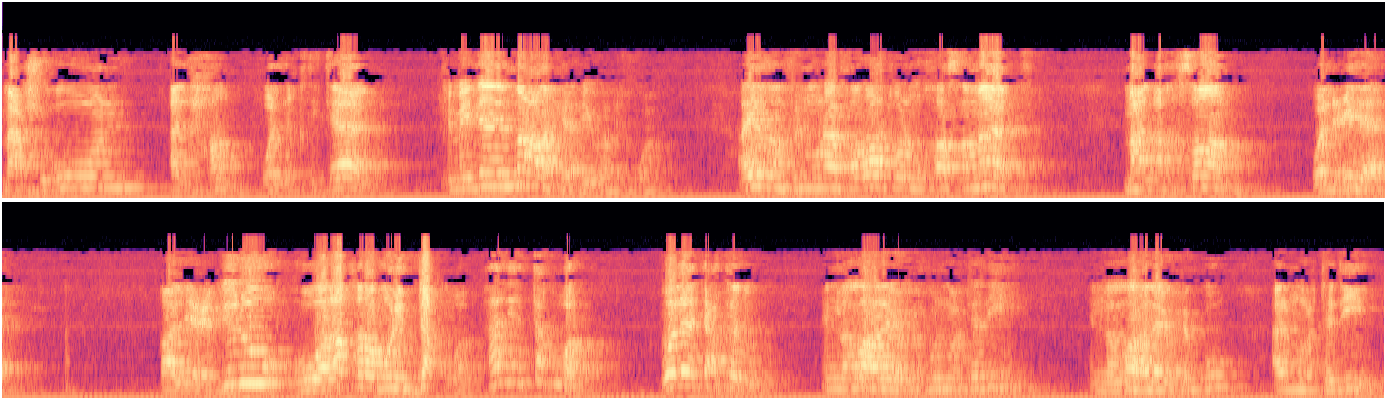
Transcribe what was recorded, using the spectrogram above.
مع شؤون الحرب والاقتتال في ميدان المعركة أيها الإخوة. أيضا في المنافرات والمخاصمات مع الأخصام والعدى قال اعدلوا هو أقرب للتقوى. هذه التقوى. ولا تعتدوا. إن الله لا يحب المعتدين. إن الله لا يحب المعتدين.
